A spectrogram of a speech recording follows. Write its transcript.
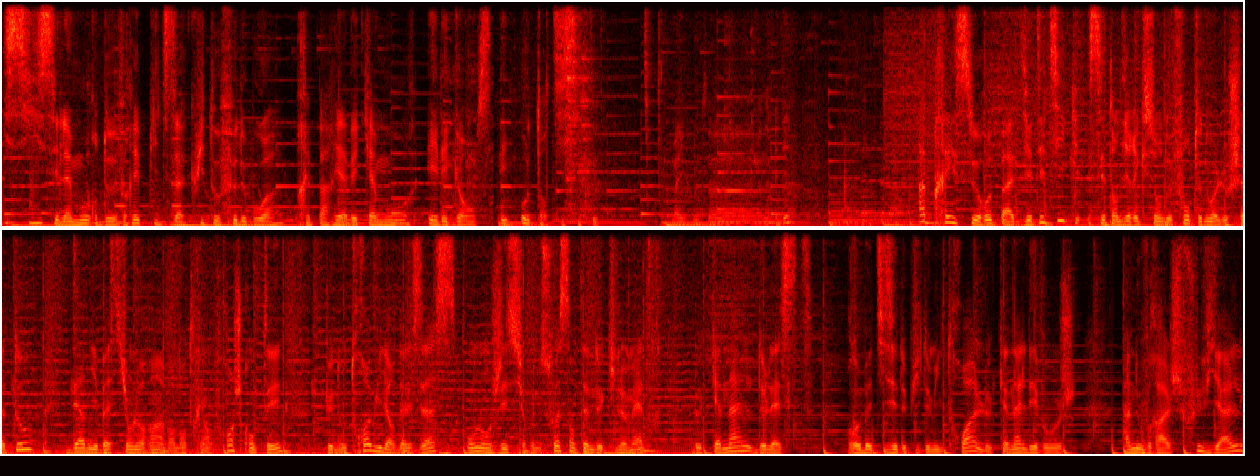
Ici, c'est l'amour de vraies pizzas cuites au feu de bois, préparées avec amour, élégance et authenticité. Bah écoute, euh. Après ce repas diététique, c'est en direction de Fontenoy-le-Château, dernier bastion lorrain avant d'entrer en Franche-Comté, que nos trois wheelers d'Alsace ont longé sur une soixantaine de kilomètres le canal de l'Est, rebaptisé depuis 2003 le canal des Vosges. Un ouvrage fluvial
